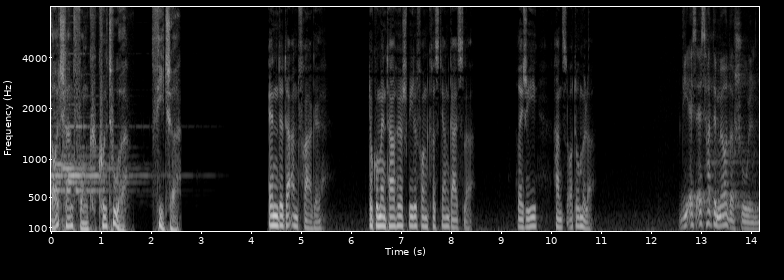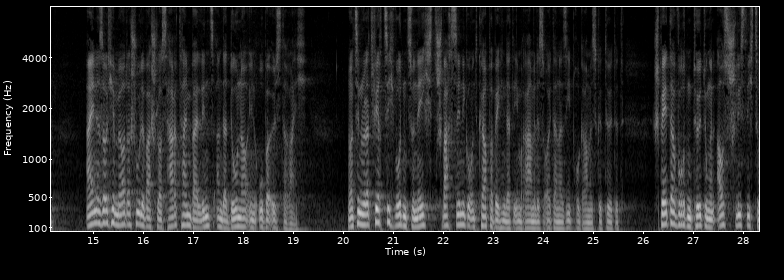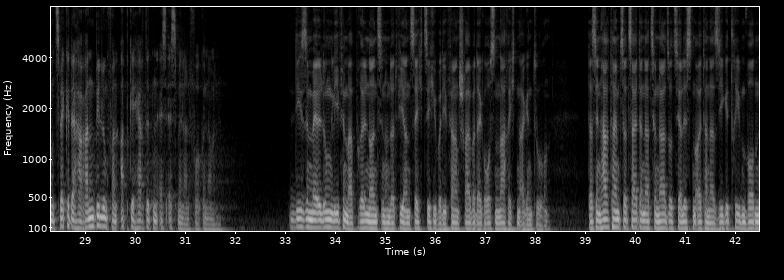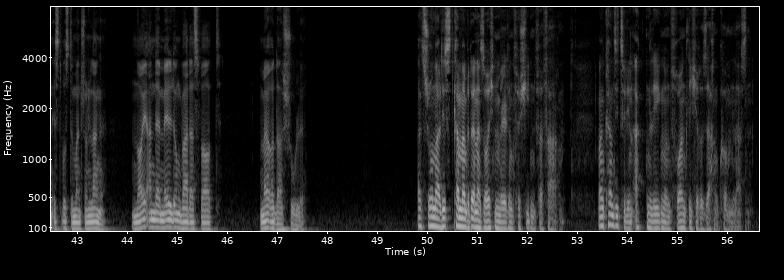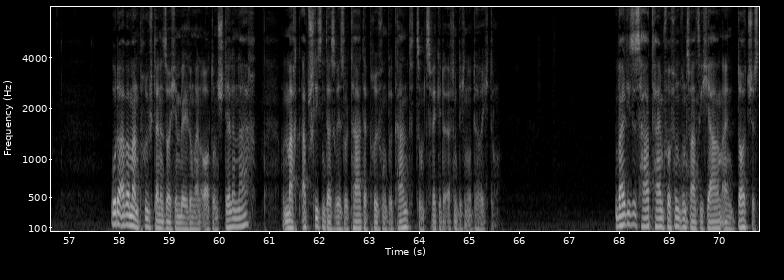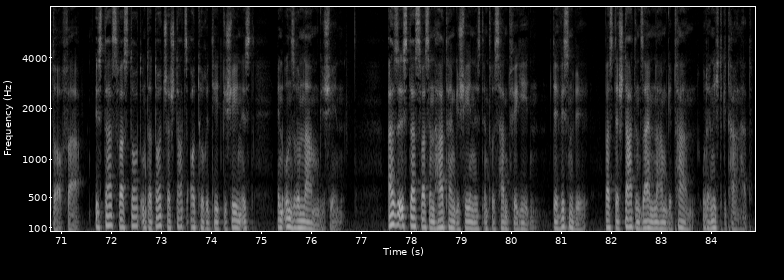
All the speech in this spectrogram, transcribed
Deutschlandfunk Kultur Feature Ende der Anfrage. Dokumentarhörspiel von Christian Geißler. Regie Hans Otto Müller. Die SS hatte Mörderschulen. Eine solche Mörderschule war Schloss Hartheim bei Linz an der Donau in Oberösterreich. 1940 wurden zunächst Schwachsinnige und Körperbehinderte im Rahmen des Euthanasieprogrammes getötet. Später wurden Tötungen ausschließlich zum Zwecke der Heranbildung von abgehärteten SS-Männern vorgenommen. Diese Meldung lief im April 1964 über die Fernschreiber der großen Nachrichtenagenturen. Dass in Hartheim zur Zeit der Nationalsozialisten Euthanasie getrieben worden ist, wusste man schon lange. Neu an der Meldung war das Wort Mörderschule. Als Journalist kann man mit einer solchen Meldung verschieden verfahren. Man kann sie zu den Akten legen und freundlichere Sachen kommen lassen. Oder aber man prüft eine solche Meldung an Ort und Stelle nach und macht abschließend das Resultat der Prüfung bekannt zum Zwecke der öffentlichen Unterrichtung. Weil dieses Hartheim vor 25 Jahren ein deutsches Dorf war, ist das, was dort unter deutscher Staatsautorität geschehen ist, in unserem Namen geschehen. Also ist das, was in Hartheim geschehen ist, interessant für jeden, der wissen will, was der Staat in seinem Namen getan oder nicht getan hat.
